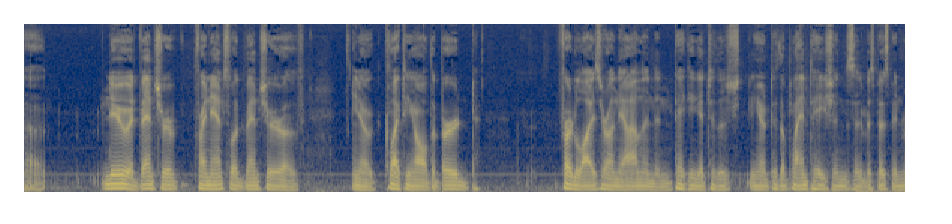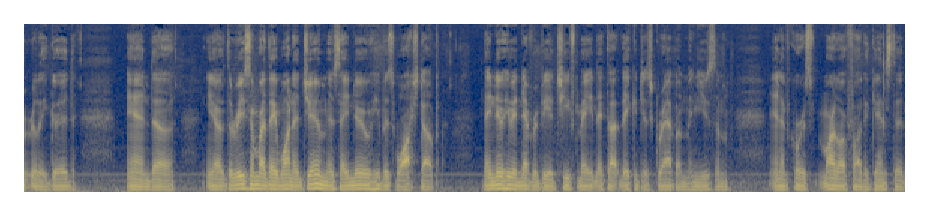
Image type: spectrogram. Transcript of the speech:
uh, new adventure, financial adventure of you know collecting all the bird fertilizer on the island and taking it to the you know to the plantations, and it was supposed to be really good. And uh, you know the reason why they wanted Jim is they knew he was washed up. They knew he would never be a chief mate, and they thought they could just grab him and use him. And of course, Marlowe fought against it.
